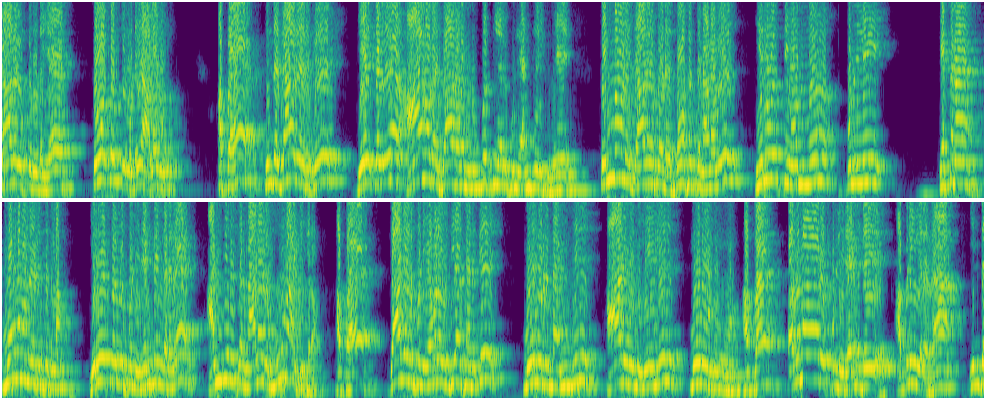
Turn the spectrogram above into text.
ஜாதகத்தினுடைய தோஷத்தினுடைய அளவு. அப்ப இந்த ஜாதகருக்கு ஏற்கனவே ஆணோட ஜாதகம் முப்பத்தி ஏழு புள்ளி அஞ்சு இருக்குது. பெண்ணோட ஜாதகத்தோட தோஷத்தின் அளவு இருபத்தி ஒண்ணு புள்ளி எத்தனை? மூணு எடுத்துக்கலாம். இருபத்தொன்னு புள்ளி ரெண்டுங்கிறத அஞ்சு இருக்கிறதுனால அது மூணு ஆக்கிக்கிறோம். அப்ப ஜாதகப்படி எவ்வளவு வித்தியாசம் இருக்கு? மூணு ரெண்டு அஞ்சு ஆறு ஒண்ணு ஏழு மூணு ஒண்ணு மூணு. அப்ப பதினாறு புள்ளி ரெண்டு அப்படிங்கறதா இந்த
